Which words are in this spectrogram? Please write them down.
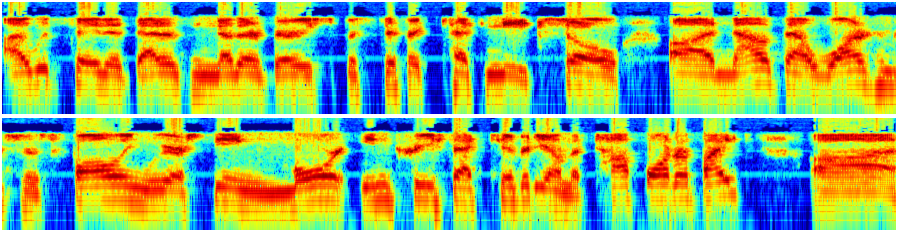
I would say that that is another very specific technique. So uh, now that that water temperature is falling, we are seeing more increased activity on the topwater bite. Uh,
